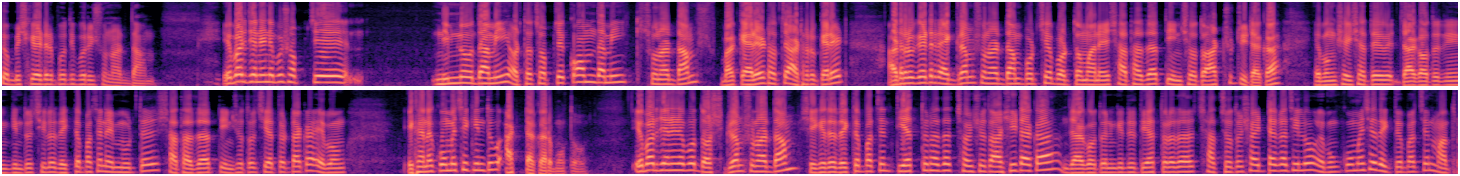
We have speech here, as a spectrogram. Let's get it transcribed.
চব্বিশ ক্যারেটের প্রতি ভরি সোনার দাম। এবার জেনে নেব সবচেয়ে নিম্ন দামি অর্থাৎ সবচেয়ে কম দামি সোনার দাম বা ক্যারেট হচ্ছে আঠারো ক্যারেট। আঠারো ক্যারেটের এক গ্রাম সোনার দাম পড়ছে বর্তমানে সাত হাজার তিনশত আটষট্টি টাকা এবং সেই সাথে যা গতদিন কিন্তু ছিল, দেখতে পাচ্ছেন এই মুহূর্তে সাত হাজার তিনশত ছিয়াত্তর টাকা এবং এখানে কমেছে কিন্তু আট টাকার মতো। এবার জেনে নেব দশ গ্রাম সোনার দাম। সেক্ষেত্রে দেখতে পাচ্ছেন তিয়াত্তর হাজার ছয়শত আশি টাকা। যা গতদিন কিন্তু তিয়াত্তর হাজার সাতশত ষাট টাকা ছিল এবং কমেছে দেখতে পাচ্ছেন মাত্র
